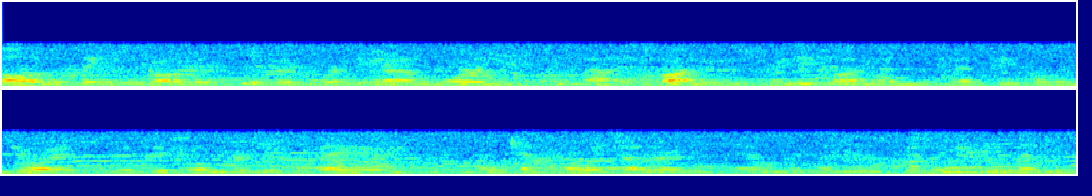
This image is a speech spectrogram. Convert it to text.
all of the things that go with, with working around the ward. Uh, it's fun and it's really fun when, when people enjoy it, when people participate and, and get to know each other and, and, and it's been a tremendous,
